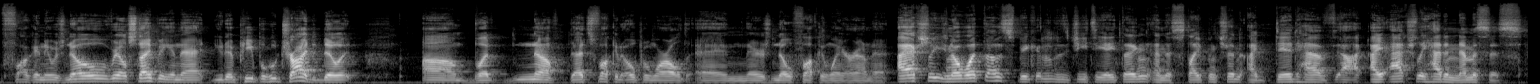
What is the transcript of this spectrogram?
fucking there was no real sniping in that. You'd have people who tried to do it, um, but no, that's fucking open world, and there's no fucking way around that. I actually, you know what though? Speaking of the GTA thing and the sniping shit, I did have. I, I actually had a nemesis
